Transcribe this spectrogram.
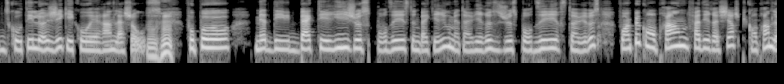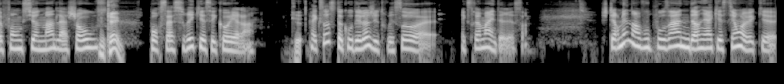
du côté logique et cohérent de la chose. Mhm. Faut pas mettre des bactéries juste pour dire c'est une bactérie ou mettre un virus juste pour dire c'est un virus. Faut un peu comprendre, faire des recherches puis comprendre le fonctionnement de la chose pour s'assurer que c'est cohérent. Fait que ça, ce côté-là, j'ai trouvé ça euh, extrêmement intéressant. Je termine en vous posant une dernière question avec euh,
